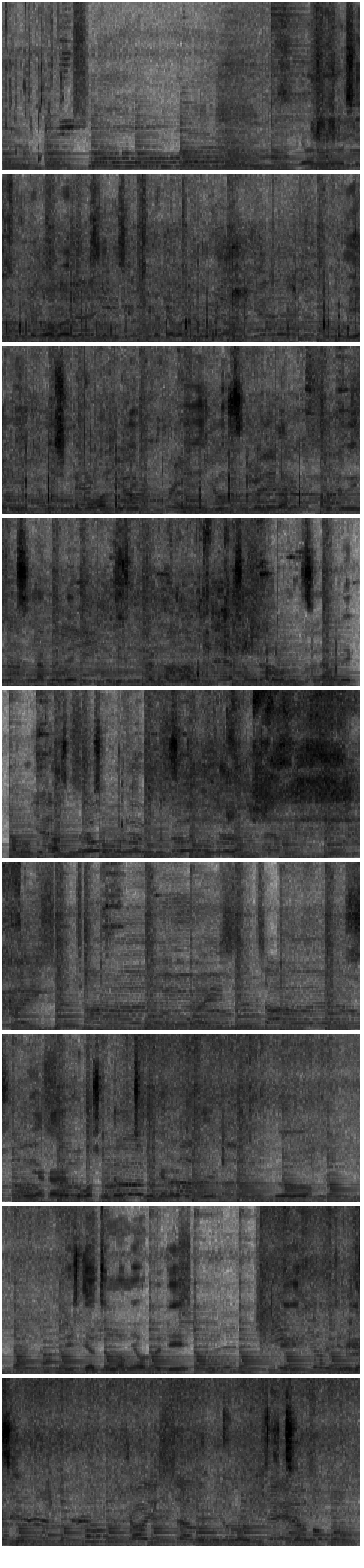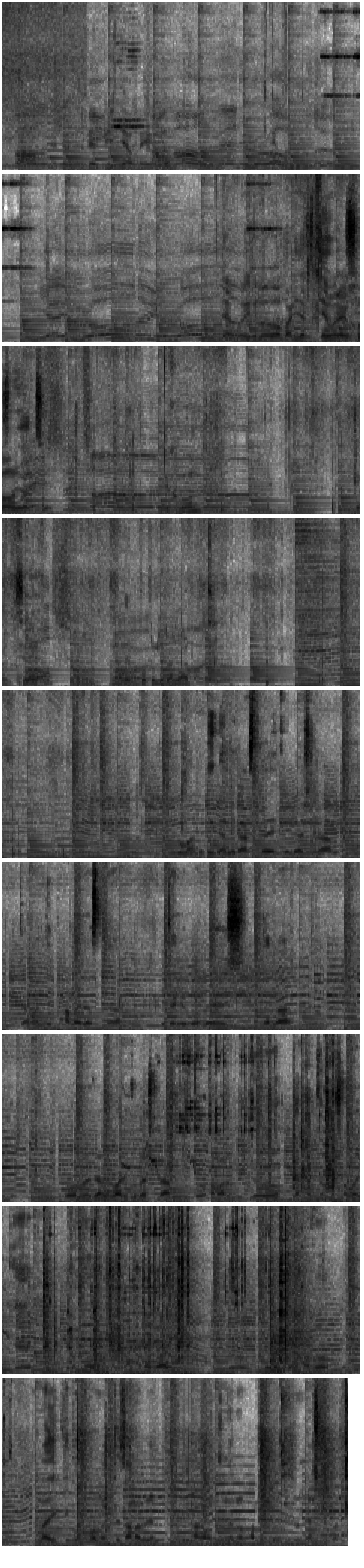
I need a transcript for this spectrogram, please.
এবং সেই ঝুড়িটাকেও আবার ভিজে সেটাকে আবার ঢেলে দিলাম। দিয়ে আমি মেশিনটাকে অন করে মিক্সিং করে নিলাম ভালো করে মিক্সিং না করলে এই যে ঝুড়িটা ঢাললাম তার সঙ্গে ভালো করে মিক্সিং না হলে ভালো মতো কাজ হবে না সেই জন্য আমি মিক্সিংটা করে নিলাম একা একা খুব অসুবিধা হচ্ছিল ক্যামেরা করতে। তো বীজ দেওয়ার জন্য আমি অলরেডি রেডি গেছি দেওয়া হয়ে গেল হয়ে গেল বাড়ি যাচ্ছি আমরা এখন এটা হচ্ছে আমাদের পটলের আবাদ থেকে আমি রাস্তায় চলে আসলাম এটা আমাদের ঢালাই রাস্তা। এটাকে বলে শীতলা। তো অলরেডি আমি বাড়ি চলে আসলাম। তো আমার ভিডিও দেখার জন্য সবাইকে ধন্যবাদ। তো ভিডিওটা কেমন হলো? লাইক এবং কমেন্টে জানাবেন। আগামী দিন যেন ভালো করে ভিডিও নিয়ে আসতে পারি।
